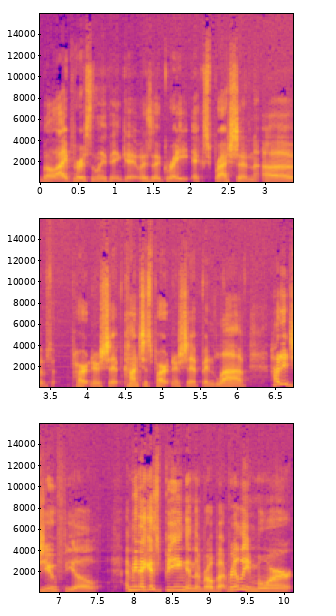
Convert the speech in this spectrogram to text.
well, I personally think it was a great expression of partnership, conscious partnership, and love. How did you feel? I mean, I guess being in the role, but really more,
